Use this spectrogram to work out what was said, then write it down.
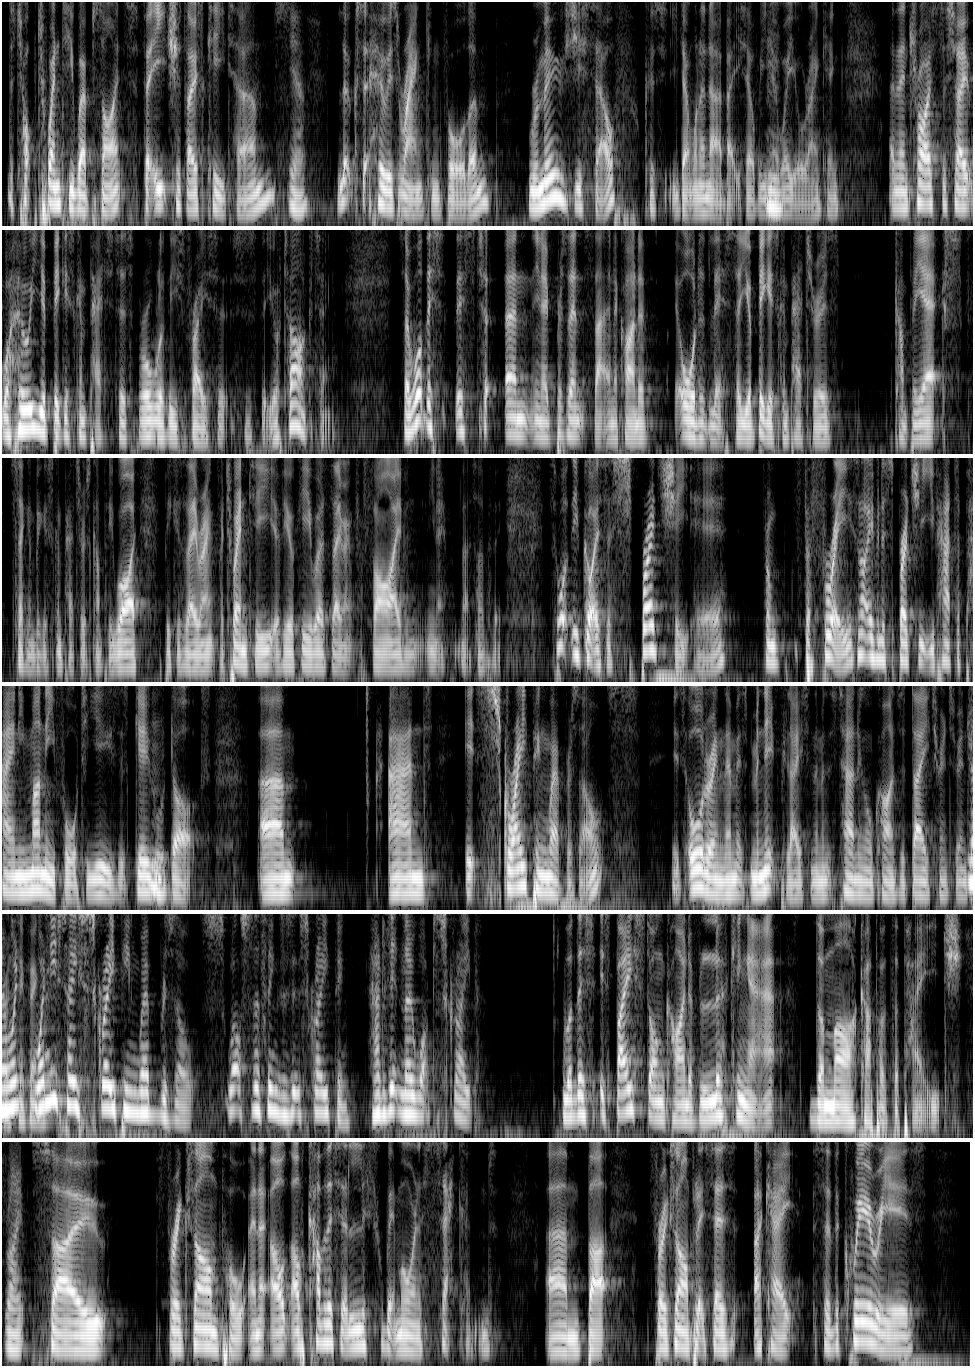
the top 20 websites for each of those key terms, Yeah. looks at who is ranking for them, removes yourself, because you don't want to know about yourself, you know Mm. where you're ranking, and then tries to show, well, who are your biggest competitors for all of these phrases that you're targeting. So what this this t- and you know presents that in a kind of ordered list. So your biggest competitor is company X, second biggest competitor is company Y because they rank for 20 of your keywords, they rank for 5 and you know that type of thing. So what you've got is a spreadsheet here from for free. It's not even a spreadsheet you've had to pay any money for to use. It's Google Docs. Um, and it's scraping web results. It's ordering them, it's manipulating them, and it's turning all kinds of data into interesting Now, when, things. when you say scraping web results, what sort of things is it scraping? How does it know what to scrape? Well, this is based on kind of looking at the markup of the page. Right. So, for example, and I'll, I'll cover this a little bit more in a second, um, but for example, it says, okay, so the query is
